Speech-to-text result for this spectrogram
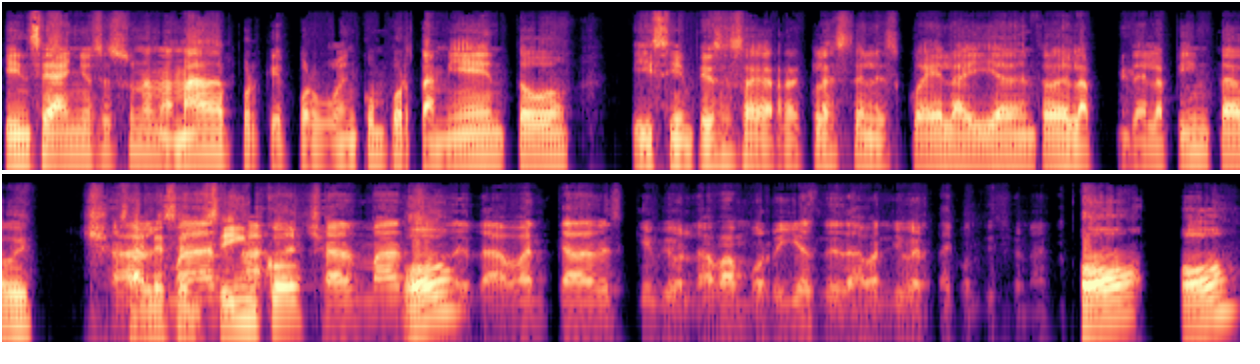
15 años es una mamada porque por buen comportamiento y si empiezas a agarrar clases en la escuela ahí adentro de la, de la pinta, güey. Sales en Charman- cinco, a- a Charles Manson o- le daban cada vez que violaba a morrillas, le daban libertad condicional. O, o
